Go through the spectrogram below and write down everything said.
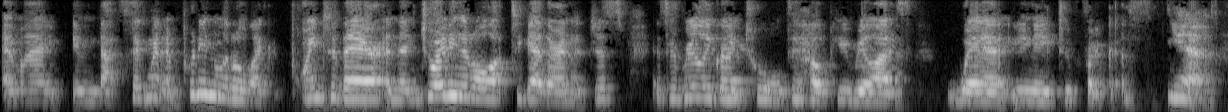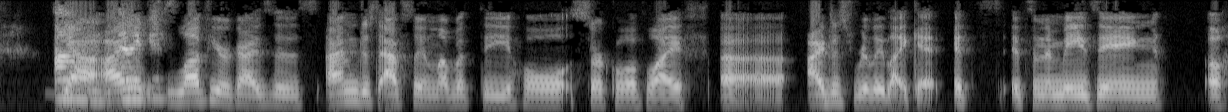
am I in that segment and putting a little like pointer there and then joining it all up together. And it just, it's a really great tool to help you realize where you need to focus. Yeah. Um, yeah, I, I guess- love your guys's. I'm just absolutely in love with the whole circle of life. Uh, I just really like it. It's it's an amazing. Oh,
